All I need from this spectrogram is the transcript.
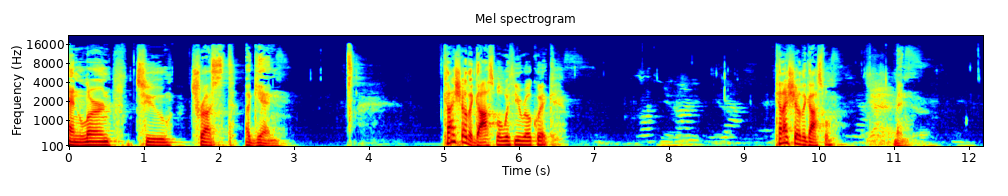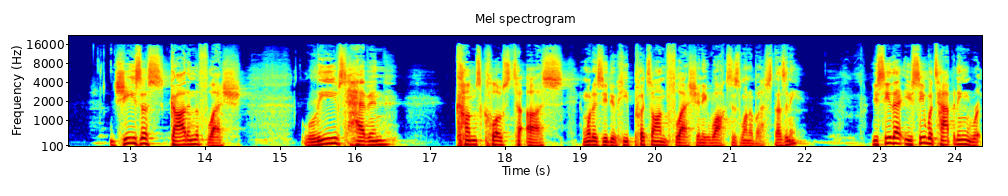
and learn to trust again? Can I share the gospel with you real quick? Can I share the gospel? Amen. Jesus, God in the flesh, leaves heaven, comes close to us, and what does he do? He puts on flesh and he walks as one of us, doesn't he? You see that? You see what's happening re-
